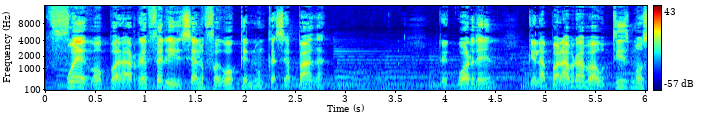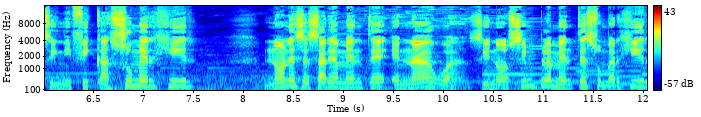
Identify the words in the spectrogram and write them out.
fuego, para referirse al fuego que nunca se apaga. Recuerden que la palabra bautismo significa sumergir, no necesariamente en agua, sino simplemente sumergir,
